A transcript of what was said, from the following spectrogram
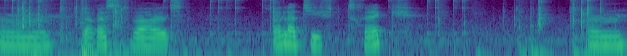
Ähm, der Rest war halt relativ dreck. Ähm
